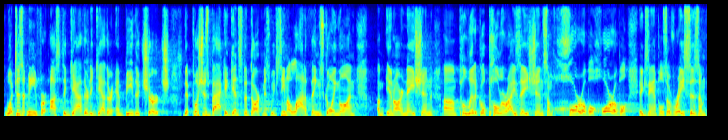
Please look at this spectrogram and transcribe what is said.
what does it mean for us to gather together and be the church that pushes back against the darkness? We've seen a lot of things going on um, in our nation, um, political polarization, some horrible, horrible examples of racism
